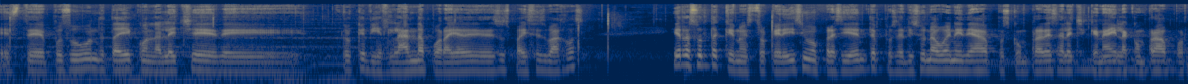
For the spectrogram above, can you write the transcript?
este, pues hubo un detalle con la leche de, creo que de Irlanda, por allá de esos Países Bajos. Y resulta que nuestro queridísimo presidente, pues él hizo una buena idea, pues comprar esa leche que nadie la compraba por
